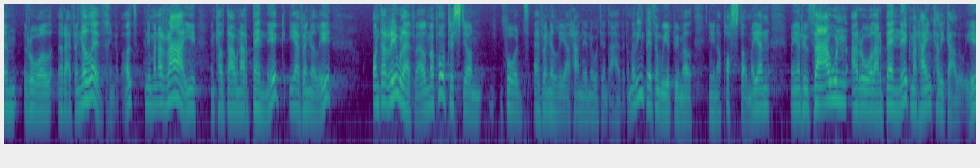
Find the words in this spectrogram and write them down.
um, rôl yr efengylydd, chi'n gwybod? Hynny, mae yna rai yn cael dawn arbennig i efengylu, ond ar ryw lefel, mae pob Cristion fod efengylu a rhannu newyddion da hefyd. A mae'r un peth yn wir, dwi'n meddwl, ynglyn apostol. Mae e'n mae rhyw ddawn ar ôl arbennig mae rhai'n cael ei galw i,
